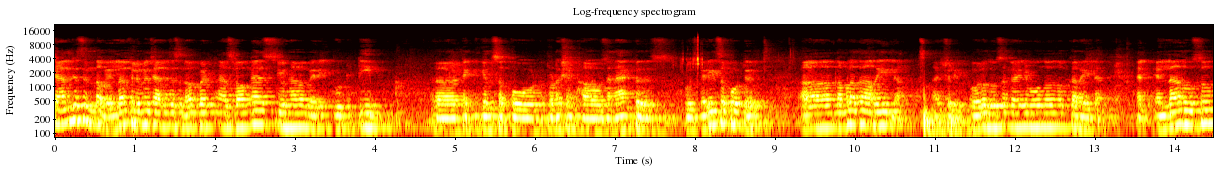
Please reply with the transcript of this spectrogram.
ചാലഞ്ചസ് ഉണ്ടാവും. എല്ലാ ഫിലിമിലും ചാലഞ്ചസ് ഉണ്ടാവും. But as long as you have a very good team technical support production house and actors who's very supportive നമ്മളത് അറിയില്ല ആക്ച്വലി ഓരോ ദിവസം കഴിഞ്ഞ് പോകുന്നത് നമുക്കറിയില്ല. എല്ലാ ദിവസവും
